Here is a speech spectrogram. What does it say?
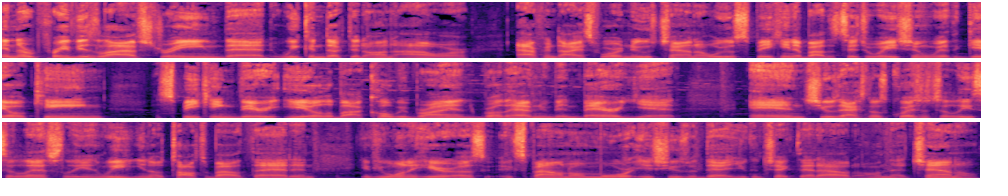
in the previous live stream that we conducted on our African Diaspora News channel, we were speaking about the situation with Gayle King speaking very ill about Kobe Bryant. The brother hadn't been buried yet. And she was asking those questions to Lisa Leslie. And we, you know, talked about that. And if you want to hear us expound on more issues with that, you can check that out on that channel.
